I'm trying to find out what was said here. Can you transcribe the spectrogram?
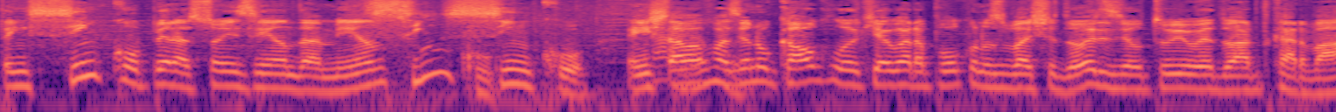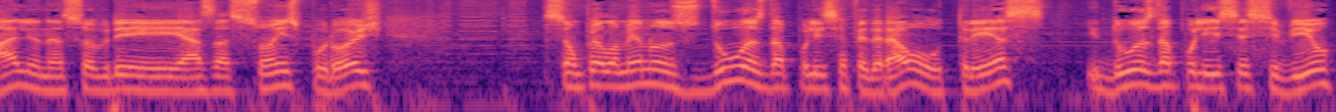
Tem cinco operações em andamento. Cinco? Cinco. A gente estava fazendo o cálculo aqui agora há pouco nos bastidores, eu, tu e o Eduardo Carvalho, né, sobre as ações por hoje. São pelo menos duas da Polícia Federal, ou três, e duas da Polícia Civil,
